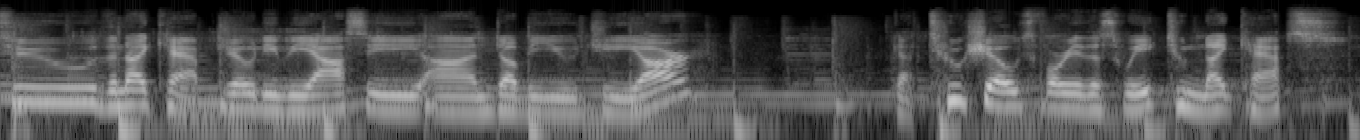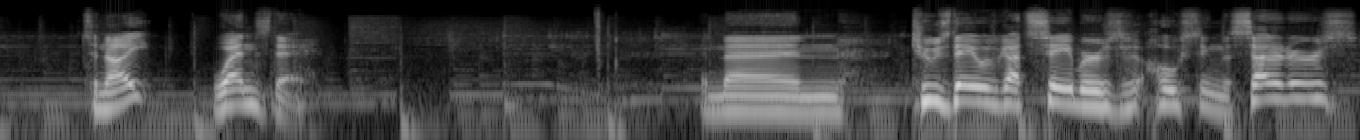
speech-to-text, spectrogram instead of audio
to the Nightcap. Joe DiBiase on WGR. Got two shows for you this week, two nightcaps. Tonight, Wednesday. And then Tuesday, we've got Sabres hosting the Senators.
